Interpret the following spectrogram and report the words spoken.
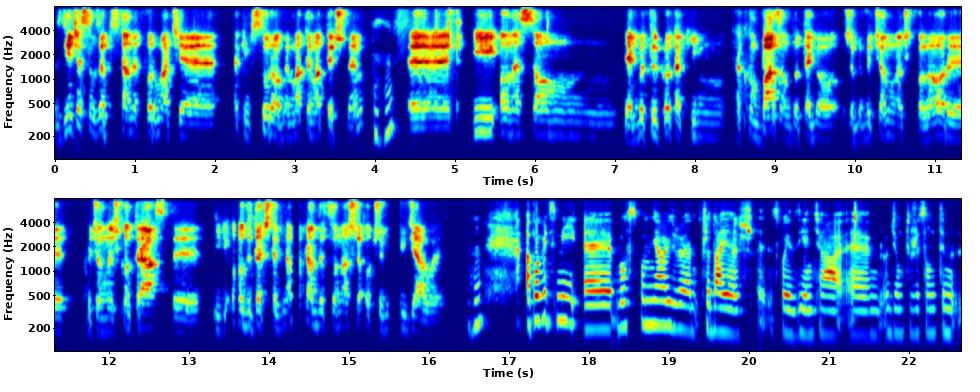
zdjęcia są zapisane w formacie takim surowym, matematycznym mhm. Y, i one są jakby tylko takim, taką bazą do tego, żeby wyciągnąć kolory, wyciągnąć kontrasty i oddać tak naprawdę, co nasze oczy widziały. Mhm. A powiedz mi, e, bo wspomniałeś, że sprzedajesz e, swoje zdjęcia e, ludziom, którzy są tym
